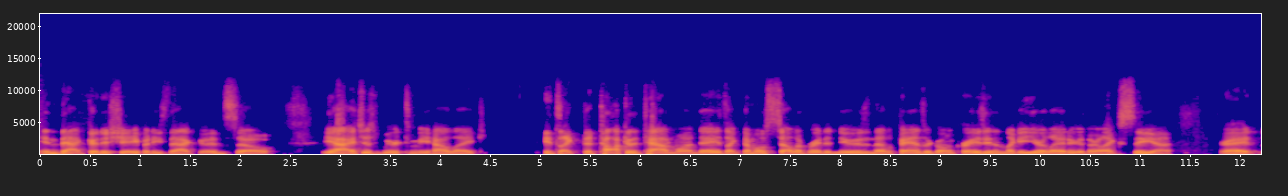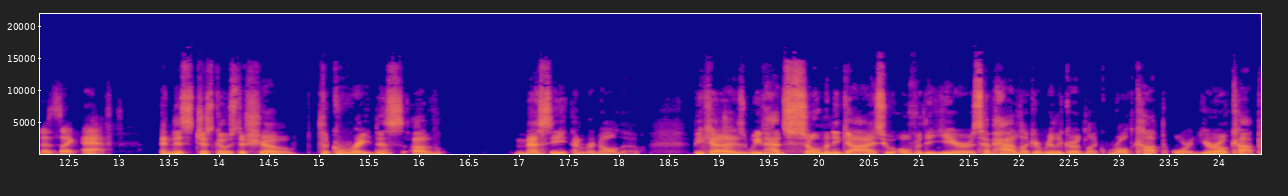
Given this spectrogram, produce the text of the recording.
in that good a shape, and he's that good. So, yeah, it's just weird to me how like it's like the talk of the town one day. It's like the most celebrated news, and the fans are going crazy. And like a year later, they're like, "See ya," right? And it's like f. And this just goes to show the greatness of Messi and Ronaldo because we've had so many guys who over the years have had like a really good like World Cup or Euro Cup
